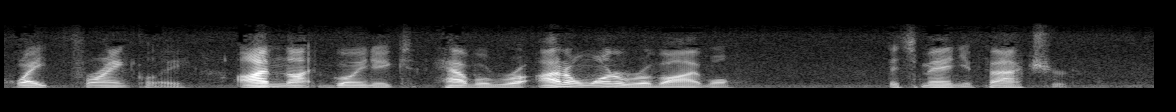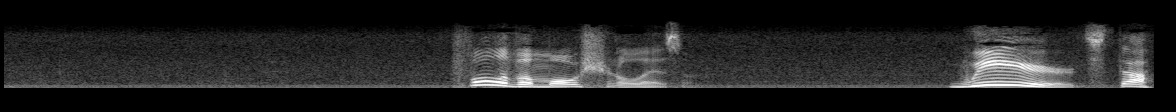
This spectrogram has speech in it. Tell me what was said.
quite frankly, I'm not going to have a, I don't want a revival. It's manufactured full of emotionalism. Weird stuff.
